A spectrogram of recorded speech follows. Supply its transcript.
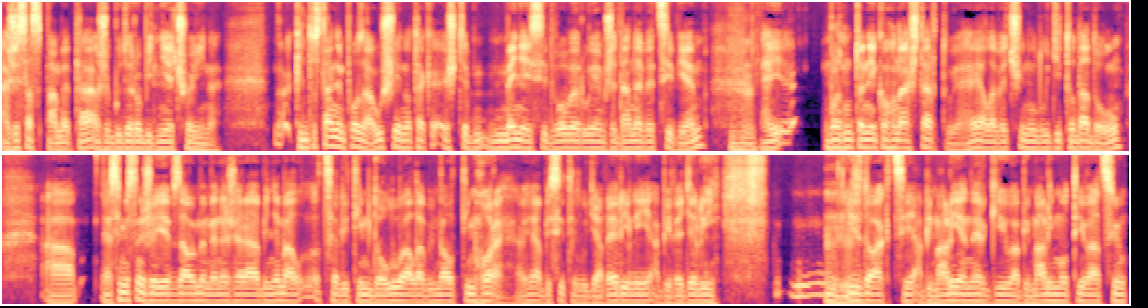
a že sa spamätá a že bude robiť niečo iné. No, keď dostanem poza uši, no tak ešte menej si dôverujem, že dané veci viem, mm-hmm. hej, možno to niekoho naštartuje, hej, ale väčšinu ľudí to dá dolu. A ja si myslím, že je v záujme manažera, aby nemal celý tým dolu, ale aby mal tým hore. Hej, aby si tí ľudia verili, aby vedeli mm-hmm. ísť do akcie, aby mali energiu, aby mali motiváciu.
